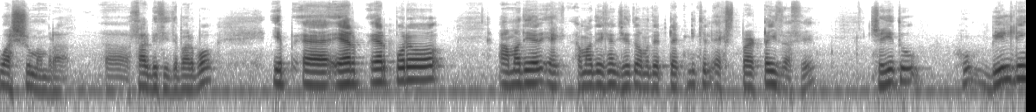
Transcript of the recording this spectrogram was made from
ওয়াশরুম আমরা সার্ভিস দিতে পারব এর, এরপরেও আমাদের আমাদের এখানে যেহেতু আমাদের টেকনিক্যাল এক্সপার্টাইজ আছে, সেহেতু বিল্ডিং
